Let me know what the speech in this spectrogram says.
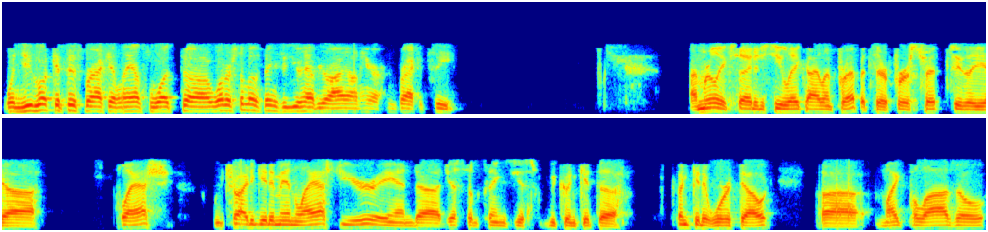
When you look at this bracket, Lance, what uh, what are some of the things that you have your eye on here in bracket C? I'm really excited to see Lake Highland Prep. It's their first trip to the uh, Clash. We tried to get him in last year, and uh, just some things just we couldn't get the couldn't get it worked out. Uh, Mike Palazzo,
